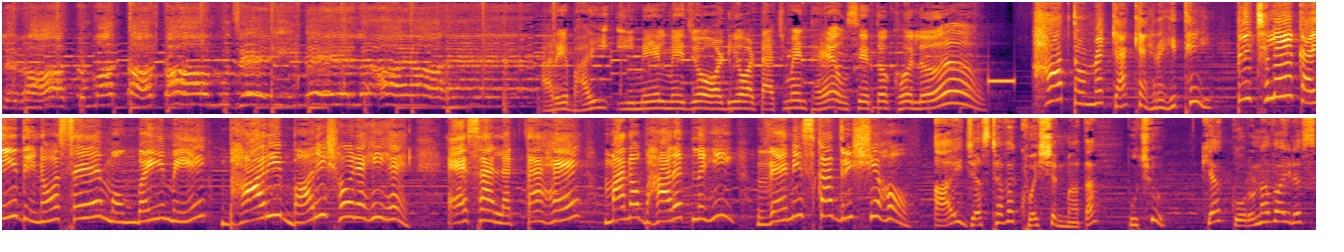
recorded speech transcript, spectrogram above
कल रात माता का मुझे ईमेल आया है। अरे भाई ईमेल में जो ऑडियो अटैचमेंट है उसे तो खोलो। हाँ तो मैं क्या कह रही थी? पिछले कई दिनों से मुंबई में भारी बारिश हो रही है। ऐसा लगता है मानो भारत नहीं वेनिस का दृश्य हो। I just have a question माता। पूछू क्या कोरोना वायरस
